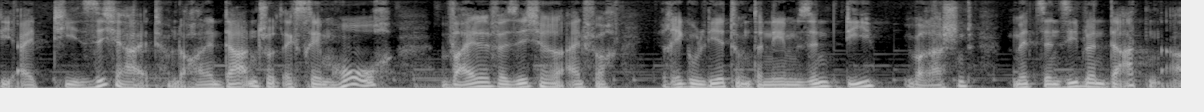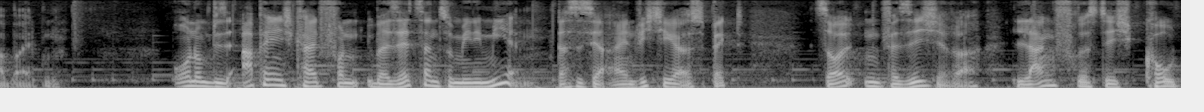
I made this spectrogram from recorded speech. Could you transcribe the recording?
die IT-Sicherheit und auch an den Datenschutz extrem hoch, weil Versicherer einfach regulierte Unternehmen sind, die, überraschend, mit sensiblen Daten arbeiten. Und um diese Abhängigkeit von Übersetzern zu minimieren, das ist ja ein wichtiger Aspekt, sollten Versicherer langfristig Code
